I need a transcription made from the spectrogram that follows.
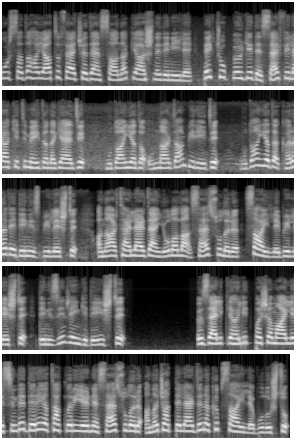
Bursa'da hayatı felç eden sağanak yağış nedeniyle pek çok bölgede sel felaketi meydana geldi. Mudanya'da onlardan biriydi. Mudanya'da kara ve deniz birleşti. Ana arterlerden yol alan sel suları sahille birleşti. Denizin rengi değişti. Özellikle Halit Paşa mahallesinde dere yatakları yerine sel suları ana caddelerden akıp sahille buluştu.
